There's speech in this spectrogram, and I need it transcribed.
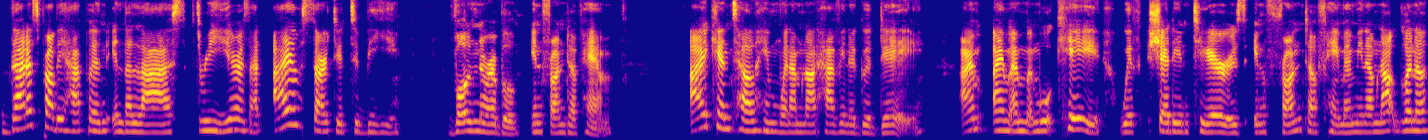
that has probably happened in the last three years that I have started to be vulnerable in front of him. I can tell him when I'm not having a good day. I'm, I'm I'm okay with shedding tears in front of him. I mean, I'm not gonna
